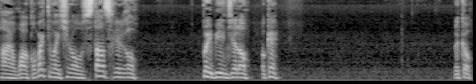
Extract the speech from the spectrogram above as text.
Hi, welcome back to my channel. Start gonna go. Baby and Jello. Okay. Let's go.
